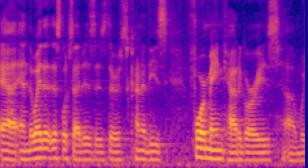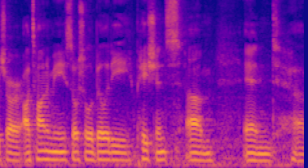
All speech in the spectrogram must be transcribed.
Uh, and the way that this looks at is is there's kind of these four main categories, um, which are autonomy, social ability, patience, um, and uh,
